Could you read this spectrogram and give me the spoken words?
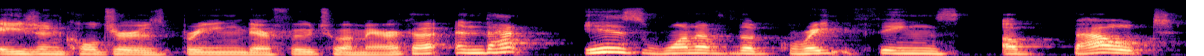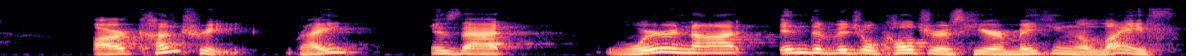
Asian cultures bringing their food to America. And that is one of the great things about our country, right? Is that we're not individual cultures here making a life.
